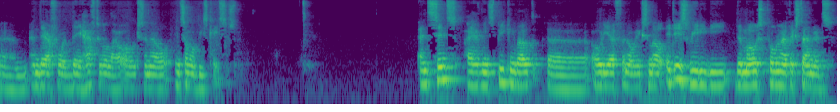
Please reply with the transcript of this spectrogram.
um, and therefore they have to allow OXML in some of these cases. And since I have been speaking about uh, ODF and OXML, it is really the, the most problematic standards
